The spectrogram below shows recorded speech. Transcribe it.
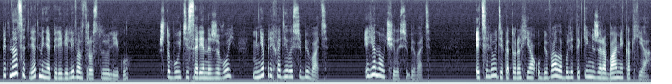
В 15 лет меня перевели во взрослую лигу. Чтобы уйти с арены живой, мне приходилось убивать. И я научилась убивать. Эти люди, которых я убивала, были такими же рабами, как я.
